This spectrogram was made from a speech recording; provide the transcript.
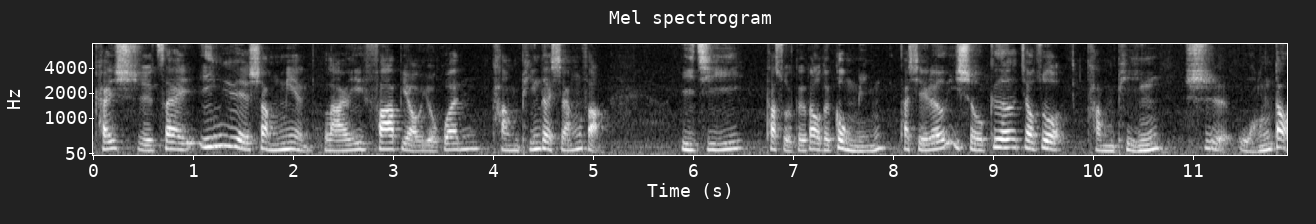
开始在音乐上面来发表有关躺平的想法，以及他所得到的共鸣。他写了一首歌，叫做《躺平是王道》。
